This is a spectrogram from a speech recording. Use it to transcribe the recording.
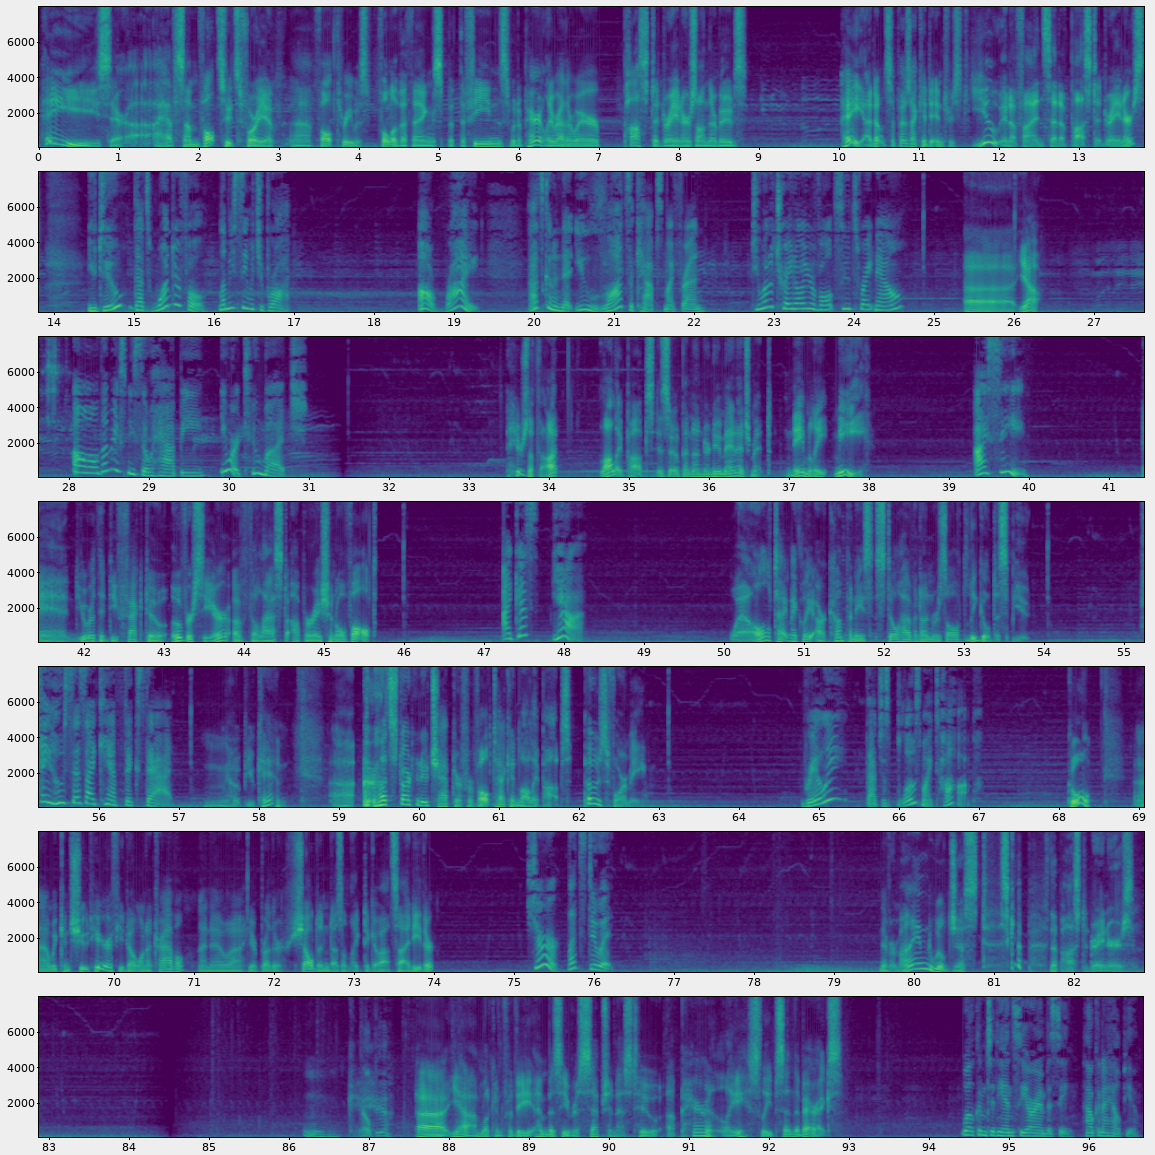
Hey, Sarah, I have some vault suits for you. Uh, vault 3 was full of the things, but the fiends would apparently rather wear pasta drainers on their boobs. Hey, I don't suppose I could interest you in a fine set of pasta drainers. You do? That's wonderful. Let me see what you brought. All right. That's gonna net you lots of caps, my friend. Do you want to trade all your vault suits right now? Uh, yeah. Oh, that makes me so happy. You are too much. Here's a thought Lollipops is open under new management, namely me. I see. And you're the de facto overseer of the last operational vault. I guess, yeah. Well, technically, our companies still have an unresolved legal dispute. Hey, who says I can't fix that? Mm, hope you can. Uh, let's start a new chapter for Vault-Tec and Lollipops. Pose for me. Really? That just blows my top. Cool. Uh, we can shoot here if you don't want to travel. I know uh, your brother Sheldon doesn't like to go outside either. Sure, let's do it. Never mind, we'll just skip the pasta drainers. Okay. Help you? Uh, yeah, I'm looking for the embassy receptionist who apparently sleeps in the barracks. Welcome to the NCR Embassy. How can I help you?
